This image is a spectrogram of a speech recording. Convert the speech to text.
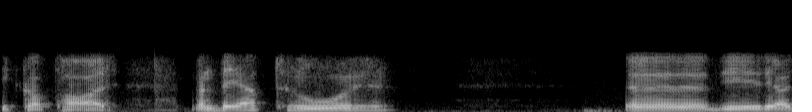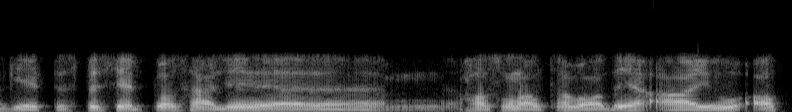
i Qatar. Men det jeg tror eh, de reagerte spesielt på, særlig eh, Hassan al-Tawadi, er jo at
